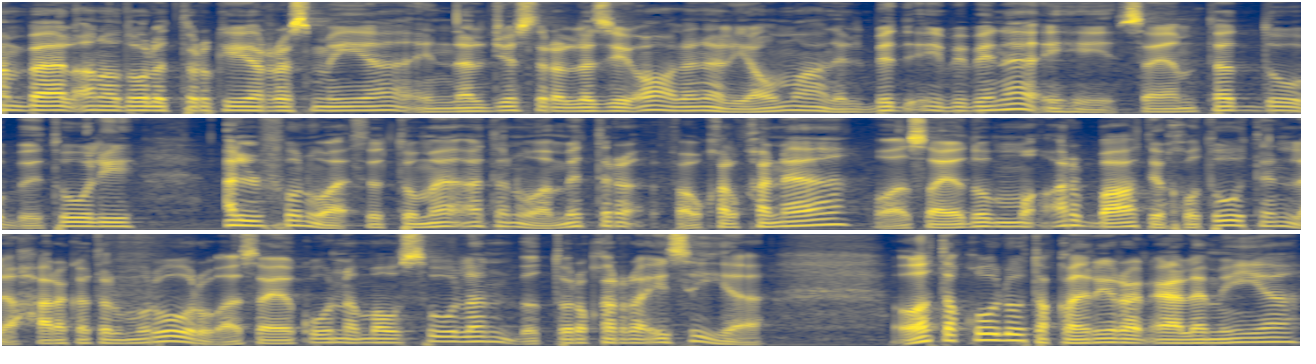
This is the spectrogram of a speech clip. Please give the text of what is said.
أنباء الأناضول التركية الرسمية إن الجسر الذي أعلن اليوم عن البدء ببنائه سيمتد بطول 1600 متر فوق القناة وسيضم أربعة خطوط لحركة المرور وسيكون موصولا بالطرق الرئيسية. وتقول تقارير إعلامية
